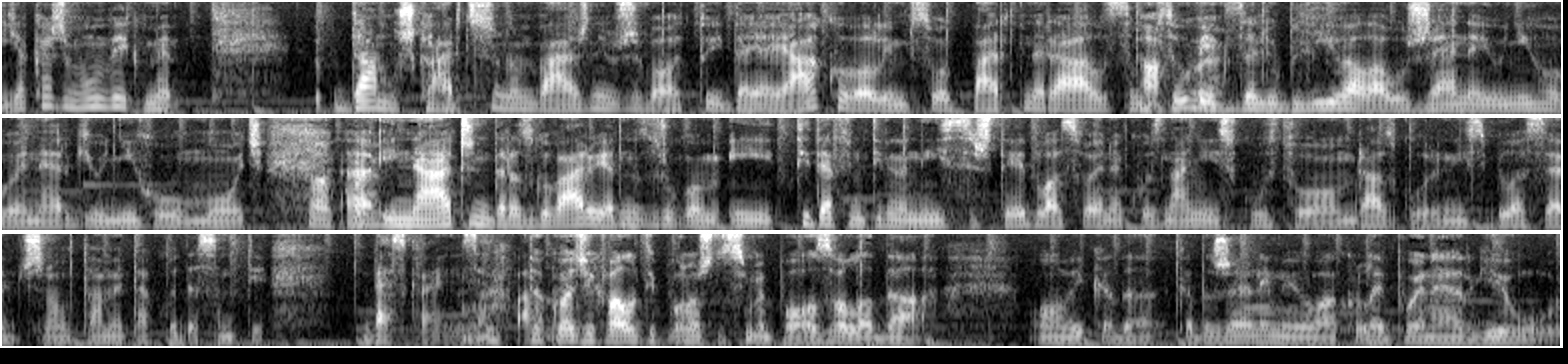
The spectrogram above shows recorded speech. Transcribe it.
ja kažem uvijek me, da, muškarci su nam važni u životu i da ja jako volim svog partnera, ali sam Tako se uvijek je. zaljubljivala u žene i u njihovu energiju, u njihovu moć Tako a, i način da razgovaraju jedna s drugom i ti definitivno nisi štedila svoje neko znanje i iskustvo u ovom razgovoru, nisi bila sebična u tome, tako da sam ti beskrajno zahvalna. Takođe, hvala ti puno što si me pozvala da ovaj, kada, kada žene imaju ovako lepu energiju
